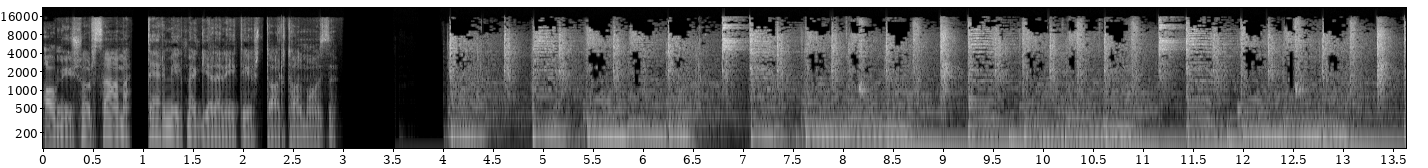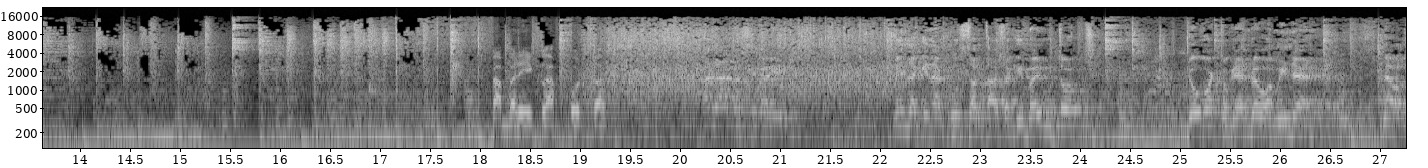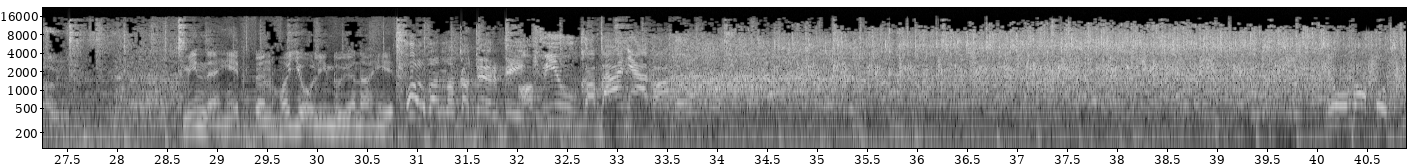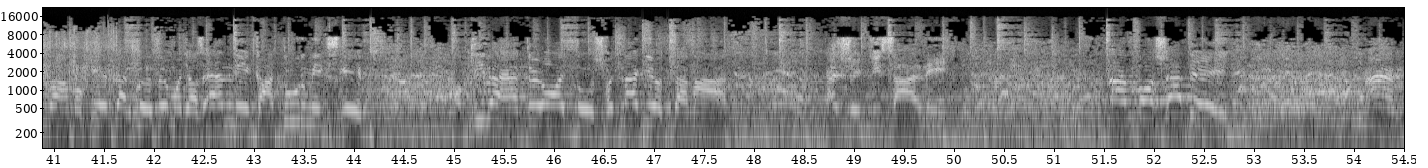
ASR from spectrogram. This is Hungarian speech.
A műsorszám termék megjelenítést tartalmaz. Kabaré Club Podcast. Hát a szíveim! Mindenkinek pusztantás, aki bejutott. Jó vagytok, rendben van minden? Ne az úgy. Minden hétfőn, hogy jól induljon a hét. Hol vannak a törpék? A fiúk a bányában dolgoznak. Jó napot kívánok! Érdeklődöm, hogy az NDK Turmix gép a kivehető ajtós, hogy megjöttem már. Tessék kiszállni! Nem vas edény!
